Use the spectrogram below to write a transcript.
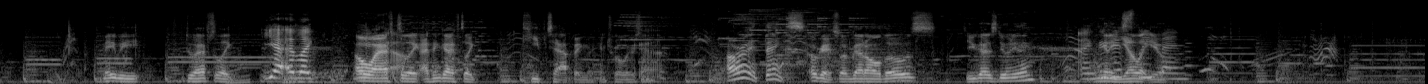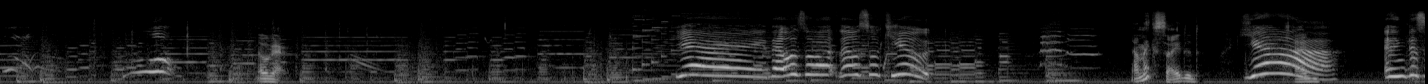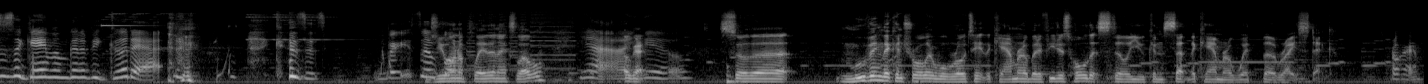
Maybe. Do I have to like? Yeah, and like. Oh, I have go. to like. I think I have to like keep tapping the controllers. Yeah. All right, thanks. Okay, so I've got all those. Do you guys do anything? I'm, gonna gonna yell at you. sleeping. Okay. Yay! That was so, that was so cute. I'm excited. Yeah. I think this is a game I'm gonna be good at. Because it's very simple. Do you want to play the next level? Yeah, Okay. I do. So the moving the controller will rotate the camera, but if you just hold it still, you can set the camera with the right stick. Okay.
